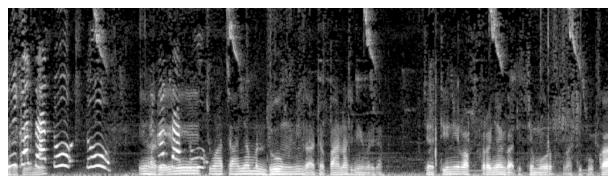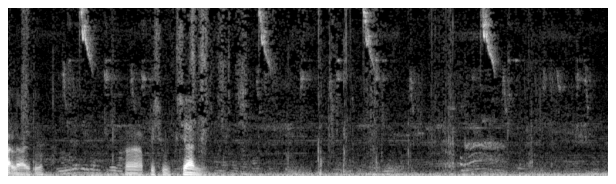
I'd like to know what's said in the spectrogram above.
dari Kan sini. satu, tuh. Ini hari ini cuacanya mendung, ini nggak ada panas ini mereka. Jadi ini lobsternya nggak dijemur, nggak dibuka lah itu. Nah, habis hujan. Hmm. Ya, dia lagi nyidak. Biarin dong, biarin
